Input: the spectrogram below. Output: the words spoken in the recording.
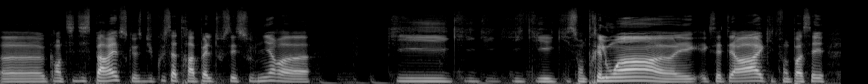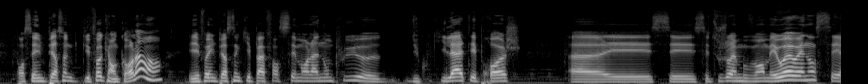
euh, quand il disparaît parce que du coup ça te rappelle tous ces souvenirs euh, qui, qui, qui, sont très loin, euh, et, etc. et qui te font passer, penser à une personne des fois qui est encore là, hein, et des fois une personne qui est pas forcément là non plus, du coup qui là tes proches. et c'est toujours émouvant. Mais ouais, ouais, non, c'est.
